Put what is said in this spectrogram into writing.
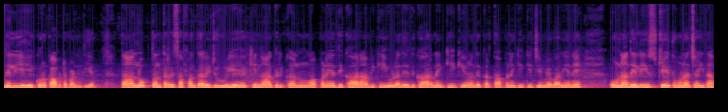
ਦੇ ਲਈ ਇਹ ਇੱਕ ਰੁਕਾਵਟ ਬਣਦੀ ਹੈ ਤਾਂ ਲੋਕਤੰਤਰ ਦੀ ਸਫਲਤਾ ਲਈ ਜ਼ਰੂਰੀ ਇਹ ਹੈ ਕਿ ਨਾਗਰਿਕਾਂ ਨੂੰ ਆਪਣੇ ਅਧਿਕਾਰਾਂ ਵੀ ਕੀ, ਉਹਨਾਂ ਦੇ ਅਧਿਕਾਰ ਨੇ ਕੀ ਕੀ, ਉਹਨਾਂ ਦੇ ਕਰਤੱਵ ਨੇ ਕੀ ਕੀ ਜ਼ਿੰਮੇਵਾਰੀਆਂ ਨੇ, ਉਹਨਾਂ ਦੇ ਲਈ ਸੁਚੇਤ ਹੋਣਾ ਚਾਹੀਦਾ।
